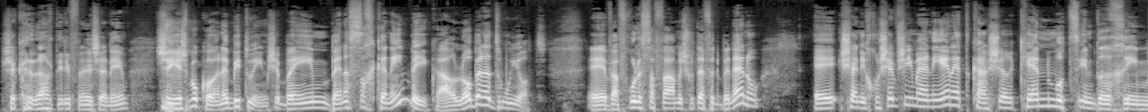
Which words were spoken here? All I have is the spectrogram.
שכתבתי לפני שנים שיש בו כל מיני ביטויים שבאים בין השחקנים בעיקר לא בין הדמויות אה, והפכו לשפה משותפת בינינו אה, שאני חושב שהיא מעניינת כאשר כן מוצאים דרכים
